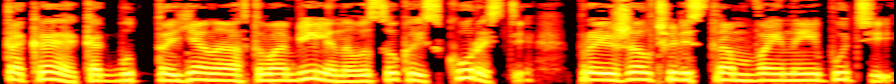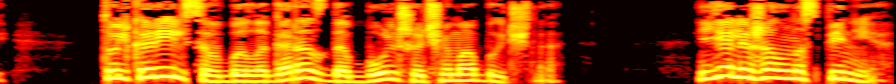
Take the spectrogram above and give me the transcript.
Такая, как будто я на автомобиле на высокой скорости проезжал через трамвайные пути, только рельсов было гораздо больше, чем обычно. Я лежал на спине.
